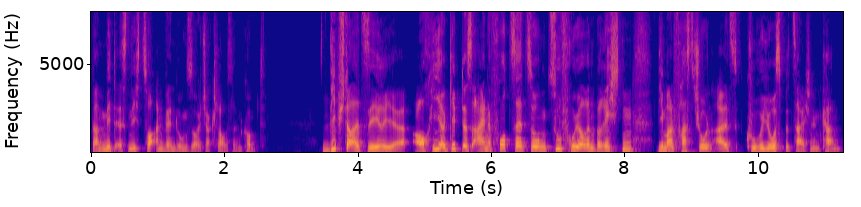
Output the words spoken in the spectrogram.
damit es nicht zur Anwendung solcher Klauseln kommt. Diebstahlserie. Auch hier gibt es eine Fortsetzung zu früheren Berichten, die man fast schon als kurios bezeichnen kann.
